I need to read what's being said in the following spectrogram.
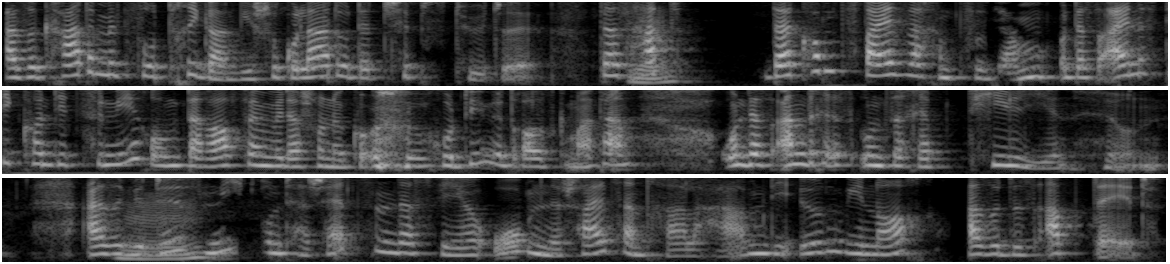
also gerade mit so Triggern wie Schokolade oder Chipstüte, das Ja. hat, da kommen zwei Sachen zusammen. Und das eine ist die Konditionierung darauf, wenn wir da schon eine Routine draus gemacht haben. Und das andere ist unser Reptilienhirn. Also wir Mhm. dürfen nicht unterschätzen, dass wir hier oben eine Schaltzentrale haben, die irgendwie noch, also das Update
